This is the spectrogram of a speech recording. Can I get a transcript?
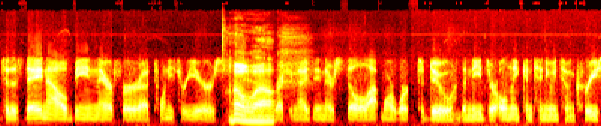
to this day now being there for uh, 23 years. Oh, wow. Recognizing there's still a lot more work to do. The needs are only continuing to increase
